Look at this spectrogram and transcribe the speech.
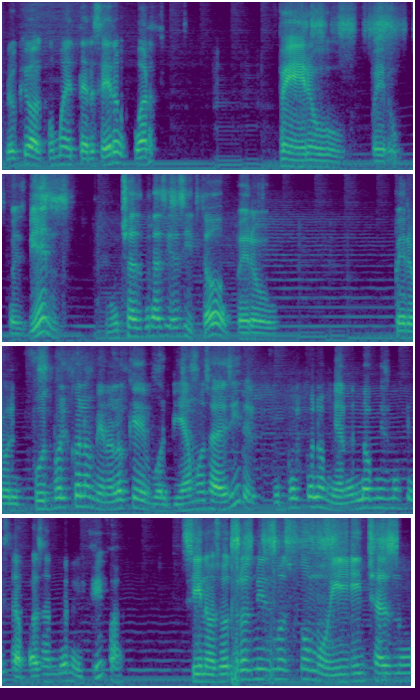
Creo que va como de tercero o cuarto. Pero, pero, pues bien, muchas gracias y todo, pero pero el fútbol colombiano, lo que volvíamos a decir, el fútbol colombiano es lo mismo que está pasando en el FIFA. Si nosotros mismos como hinchas no,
